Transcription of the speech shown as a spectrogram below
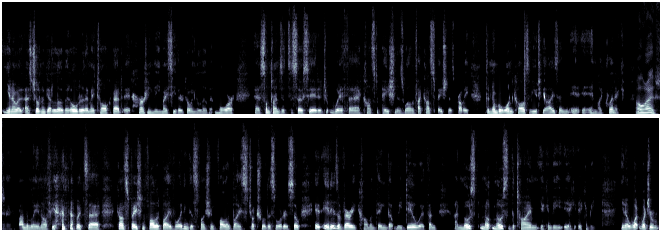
you know, as children get a little bit older, they may talk about it hurting. them. You might see they're going a little bit more. Uh, sometimes it's associated with uh, constipation as well. In fact, constipation is probably the number one cause of UTIs in in, in my clinic Oh right. randomly enough. Yeah, no, it's uh, constipation followed by voiding dysfunction, followed by structural disorders. So it, it is a very common thing that we deal with, and and most mo- most of the time it can be it, it can be, you know, what what your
